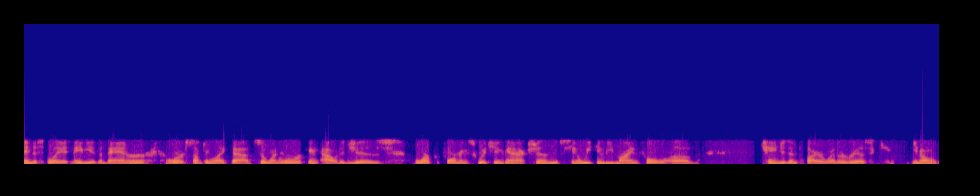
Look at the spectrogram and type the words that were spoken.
and display it maybe as a banner or something like that. So when we're working outages or performing switching actions, you know, we can be mindful of changes in fire weather risk, you know,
